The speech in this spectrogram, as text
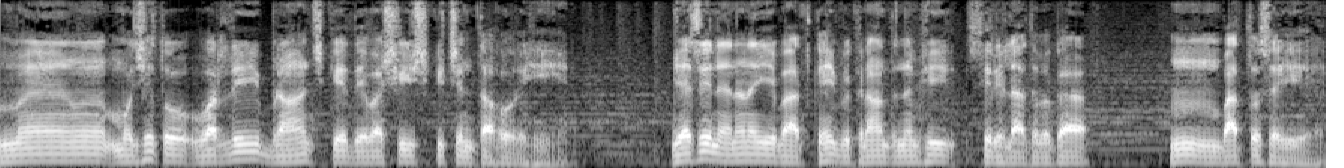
मैं, मुझे तो वर्ली ब्रांच के देवाशीष की चिंता हो रही है। जैसे नैना ने यह बात कही, विक्रांत ने भी सिर हिलाते हुए कहा हम्म बात तो सही है।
